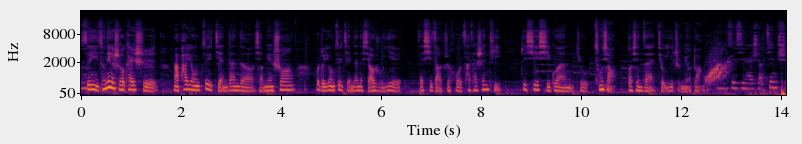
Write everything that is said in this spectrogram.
所以从那个时候开始，哪怕用最简单的小面霜，或者用最简单的小乳液，在洗澡之后擦擦身体，这些习惯就从小。到现在就一直没有断过啊，所以其实还是要坚持。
